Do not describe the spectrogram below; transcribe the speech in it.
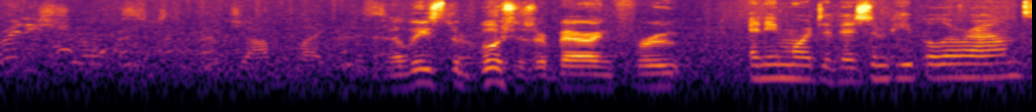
Pretty sure this is just a job like The bushes are bearing fruit. Any more division people around?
